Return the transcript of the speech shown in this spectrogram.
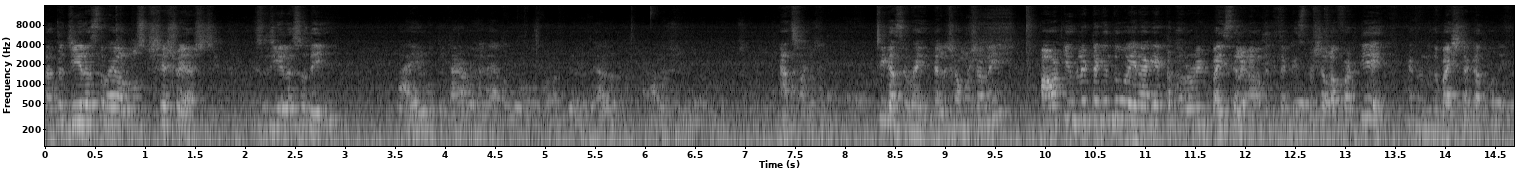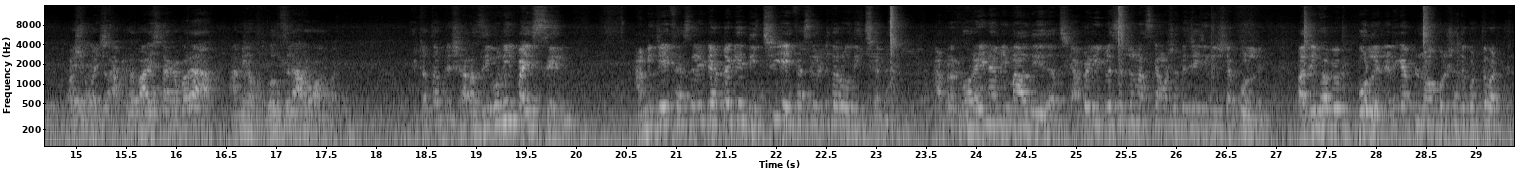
তারপর জিএলএস তো ভাই অলমোস্ট শেষ হয়ে আসছে। কিছু জিএলএসও দেই। আচ্ছা ঠিক আছে ভাই তাহলে সমস্যা নেই। পাওয়ার টিউবলাইটটা কিন্তু এর আগে একটা ভালো রেট পাইছিলেন আমাদের কিন্তু একটা স্পেশাল অফার দিয়ে এখন কিন্তু বাইশ টাকা ধরে পাঁচশো বাইশ টাকা। বাইশ টাকা পরে আমি হোলসেলে আরও কম পাই। এটা তো আপনি সারা জীবনই পাইছেন। আমি যেই ফ্যাসিলিটি আপনাকে দিচ্ছি এই ফ্যাসিলিটি তো আর ও দিচ্ছে না। আপনার ঘরেই না আমি মাল দিয়ে যাচ্ছি। আপনি রিপ্লেসের জন্য আজকে আমার সাথে যে জিনিসটা করলেন বা যেভাবে বললেন এটাকে আপনি নকলের সাথে করতে পারতেন?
